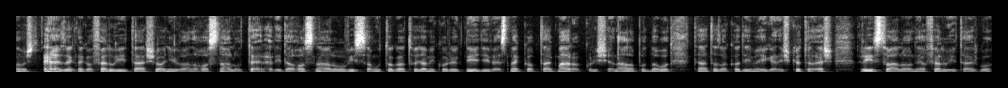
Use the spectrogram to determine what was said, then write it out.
Na most ezeknek a felújítása nyilván a használó terheli, de a használó visszamutogat, hogy amikor ők négy éve ezt megkapták, már akkor is ilyen állapotban volt, tehát az akadémia igenis köteles részt vállalni a felújításból.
